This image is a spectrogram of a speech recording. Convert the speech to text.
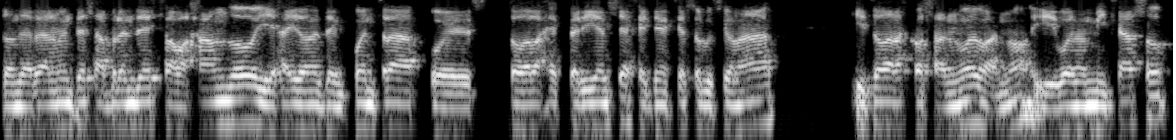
donde realmente se aprende es trabajando y es ahí donde te encuentras pues todas las experiencias que tienes que solucionar y todas las cosas nuevas, ¿no? Y bueno, en mi caso,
